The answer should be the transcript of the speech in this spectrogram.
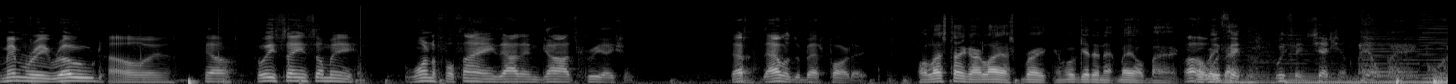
memory road. Oh yeah. You know, we've seen so many wonderful things out in God's creation. That's that was the best part of it. Well, let's take our last break and we'll get in that mailbag. Oh, we'll we be back. fix we fix checking mailbag, boy.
